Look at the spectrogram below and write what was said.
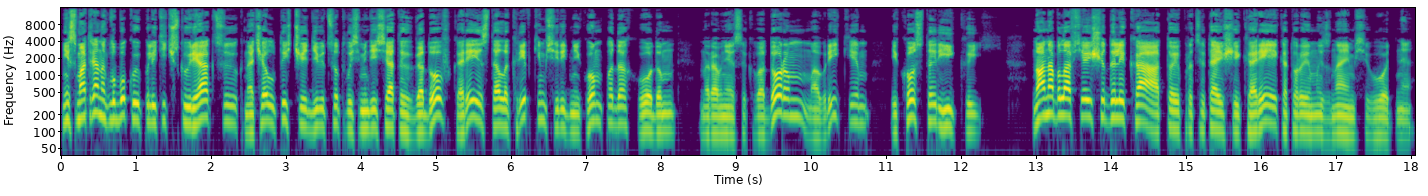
Несмотря на глубокую политическую реакцию, к началу 1980-х годов Корея стала крепким середняком по доходам, наравне с Эквадором, Маврикием и Коста-Рикой. Но она была все еще далека от той процветающей Кореи, которую мы знаем сегодня.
